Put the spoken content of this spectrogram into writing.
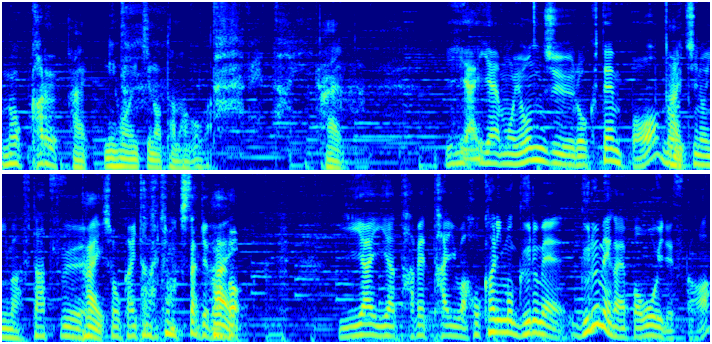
乗っかる、はい。日本一の卵が。はい。いやいやもう46店舗のうちの今2つはい。紹介いただきましたけど、、はい。やいや食べたいわ。他にもグルメグルメがやっぱ多いですか？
